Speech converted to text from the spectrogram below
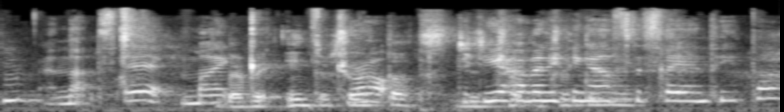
And that's it. Mike. Very interesting drop. thoughts. Did You you have anything else to say, Antita?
